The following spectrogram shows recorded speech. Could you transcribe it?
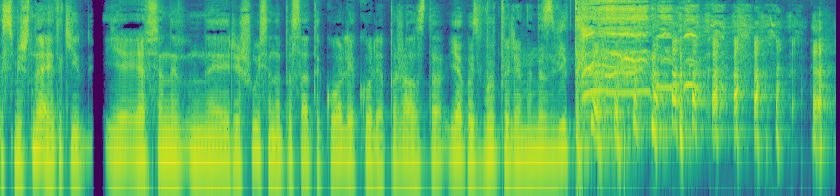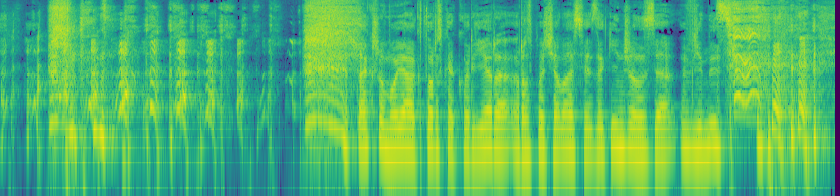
Смішне, я такий, я, я все не, не рішуся написати Колі, Коля, пожалуйста, якось випилі мене звідти. Так що моя акторська кар'єра розпочалася і закінчилася в Вінниці.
